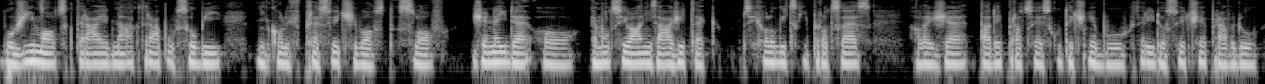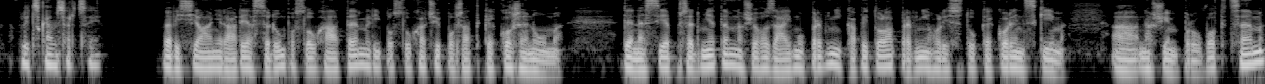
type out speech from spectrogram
boží moc, která jedná a která působí nikoli v přesvědčivost slov, že nejde o emocionální zážitek, psychologický proces, ale že tady pracuje skutečně Bůh, který dosvědčuje pravdu v lidském srdci. Ve vysílání Rádia 7 posloucháte, milí posluchači, pořad ke kořenům. Dnes je předmětem našeho zájmu první kapitola prvního listu ke Korinským a naším průvodcem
